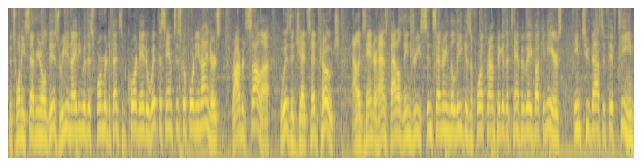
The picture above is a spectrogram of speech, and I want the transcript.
The 27 year old is reuniting with his former defensive coordinator with the San Francisco 49ers, Robert Saleh, who is the Jets head coach. Alexander has battled injuries since entering the league as a fourth round pick of the Tampa Bay Buccaneers in 2015,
